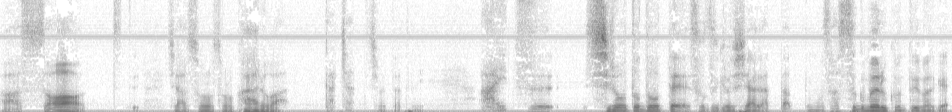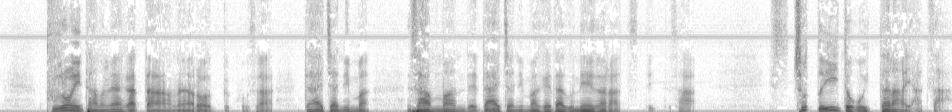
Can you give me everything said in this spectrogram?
あっそうっつってじゃあそろそろ帰るわ。ガチャって閉めた後にあいつ素人童貞卒業しやがったってもう早速メル君というわけ。プロに頼みやがったあの野郎ってこうさ大ちゃんに、ま、3万で大ちゃんに負けたくねえからっつって言ってさちょっといいとこ行ったなやつは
